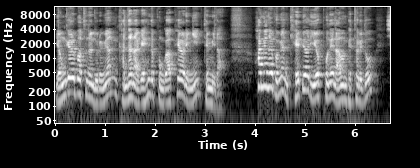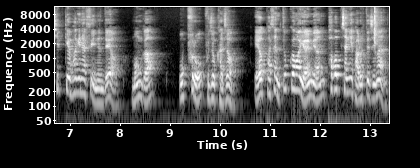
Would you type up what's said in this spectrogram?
연결 버튼을 누르면 간단하게 핸드폰과 pairing이 됩니다. 화면을 보면 개별 이어폰에 남은 배터리도 쉽게 확인할 수 있는데요. 뭔가 5% 부족하죠. 에어팟은 뚜껑을 열면 팝업 창이 바로 뜨지만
